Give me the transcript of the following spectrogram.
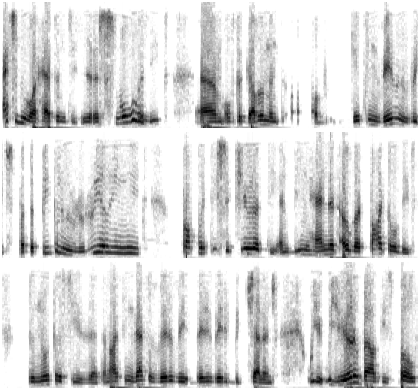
actually what happens is there is a small elite um, of the government of getting very rich, but the people who really need property security and being handed over title deeds do not receive that. And I think that's a very, very, very, very big challenge. We we hear about these bills,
